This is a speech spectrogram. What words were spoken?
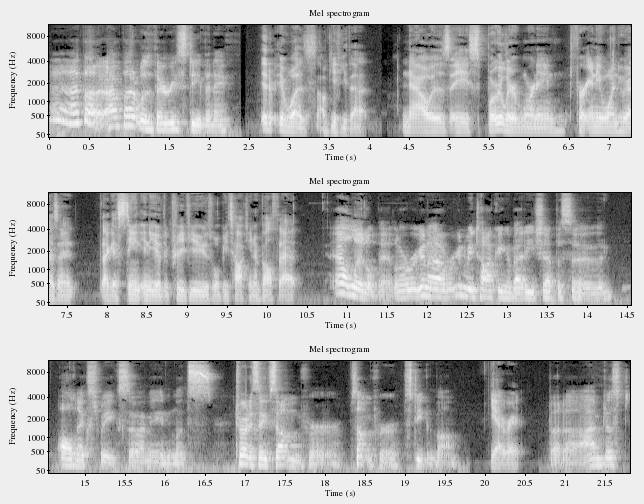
Eh, I thought I thought it was very Steven-y. It, it was. I'll give you that. Now is a spoiler warning for anyone who hasn't, I guess, seen any of the previews. We'll be talking about that. A little bit. Or we're gonna we're gonna be talking about each episode all next week. So I mean, let's try to save something for something for Steven Bomb. Yeah, right. But uh, I'm just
